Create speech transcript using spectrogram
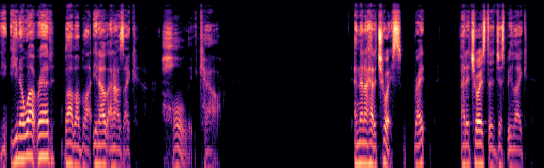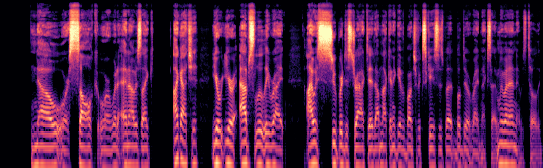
you know what, Red? Blah blah blah. You know, and I was like, holy cow. And then I had a choice, right? I had a choice to just be like, no, or sulk, or what. And I was like, I got you. You're you're absolutely right. I was super distracted. I'm not going to give a bunch of excuses, but we'll do it right next time. And we went in. It was totally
